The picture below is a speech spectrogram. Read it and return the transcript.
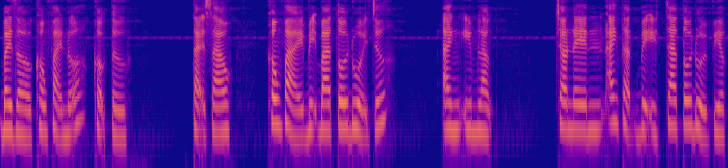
Bây giờ không phải nữa, cậu Từ. Tại sao? Không phải bị ba tôi đuổi chứ? Anh im lặng. Cho nên anh thật bị cha tôi đuổi việc.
